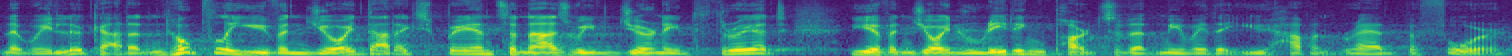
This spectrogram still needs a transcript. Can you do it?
that we look at it. And hopefully, you've enjoyed that experience, and as we've journeyed through it, you have enjoyed reading parts of it maybe that you haven't read before.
